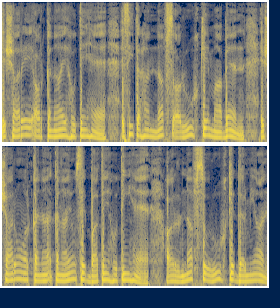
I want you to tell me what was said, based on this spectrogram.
اشارے اور کنائے ہوتے ہیں، اسی طرح نفس اور روح کے مابین اشاروں اور کنایوں سے باتیں ہوتی ہیں۔ اور نفس و روح کے درمیان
